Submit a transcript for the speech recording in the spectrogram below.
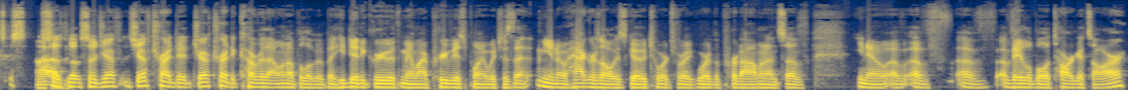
So, Um, so, so Jeff Jeff tried to Jeff tried to cover that one up a little bit, but he did agree with me on my previous point, which is that you know hackers always go towards like where the predominance of you know of of, of available targets are,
